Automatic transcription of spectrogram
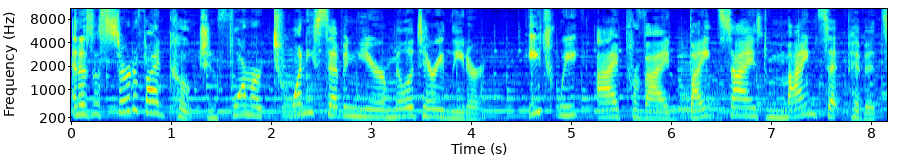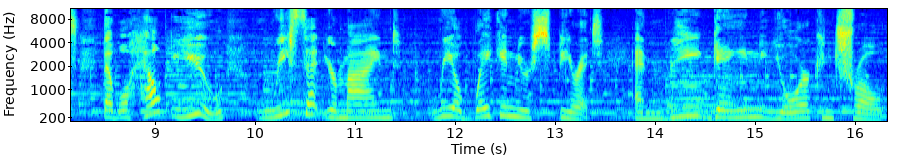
And as a certified coach and former 27 year military leader, each week I provide bite sized mindset pivots that will help you reset your mind, reawaken your spirit, and regain your control.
